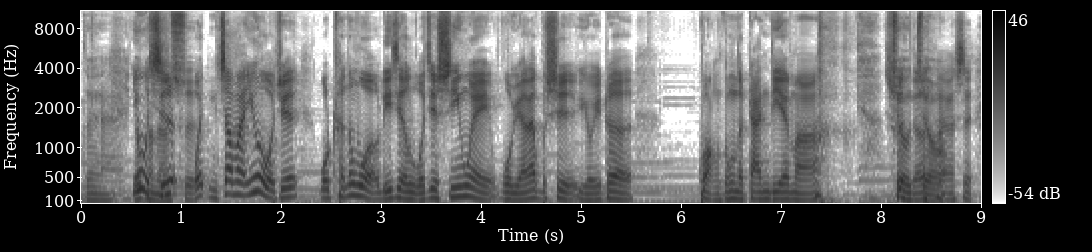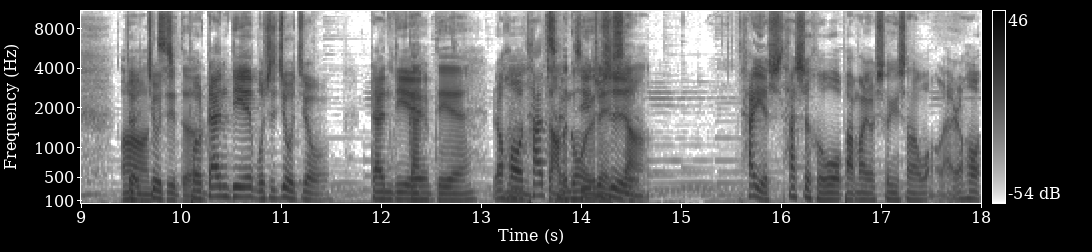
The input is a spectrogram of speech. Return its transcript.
对，因为我其实我你知道吗？因为我觉得我可能我理解的逻辑是因为我原来不是有一个广东的干爹吗？舅 舅好像是啊对舅记得不干爹不是舅舅干爹，干爹，嗯然后他曾长得跟我有经就是点像，他也是，他是和我爸妈有生意上的往来，然后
